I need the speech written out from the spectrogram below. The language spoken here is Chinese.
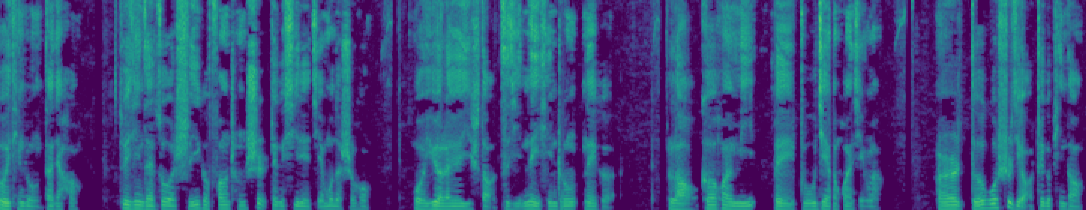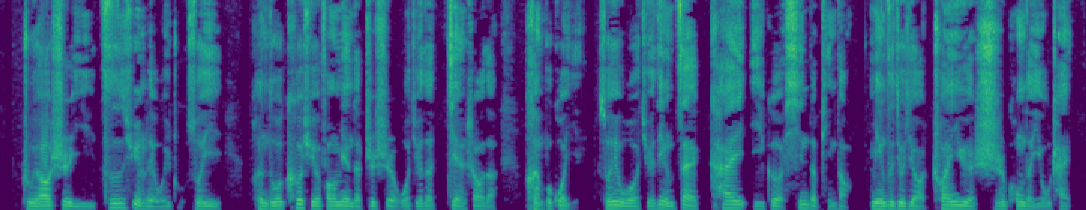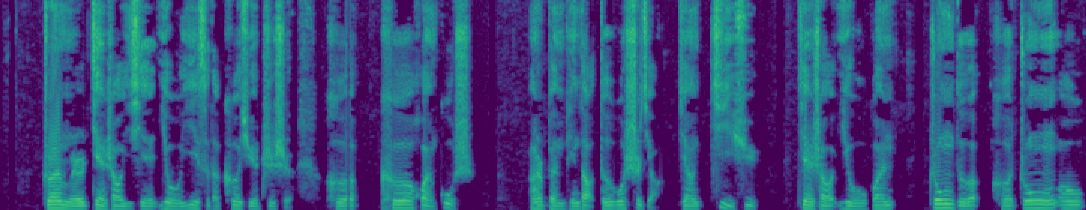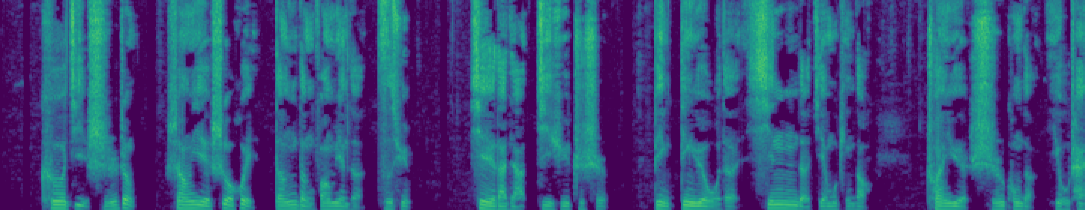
各位听众，大家好。最近在做《十一个方程式》这个系列节目的时候，我越来越意识到自己内心中那个老科幻迷被逐渐唤醒了。而德国视角这个频道主要是以资讯类为主，所以很多科学方面的知识，我觉得介绍的很不过瘾。所以我决定再开一个新的频道，名字就叫“穿越时空的邮差”。专门介绍一些有意思的科学知识和科幻故事，而本频道德国视角将继续介绍有关中德和中欧科技、时政、商业、社会等等方面的资讯。谢谢大家继续支持，并订阅我的新的节目频道《穿越时空的邮差》。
